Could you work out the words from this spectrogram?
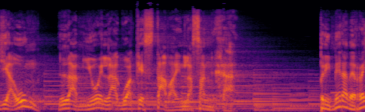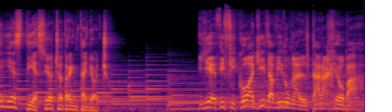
y aún lamió el agua que estaba en la zanja. Primera de Reyes 18:38 Y edificó allí David un altar a Jehová,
